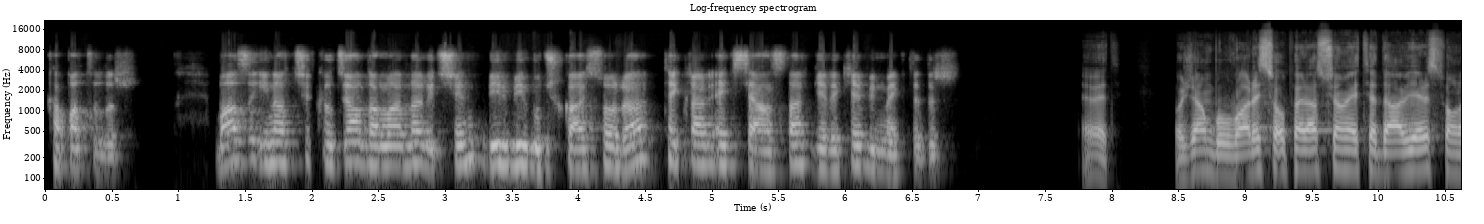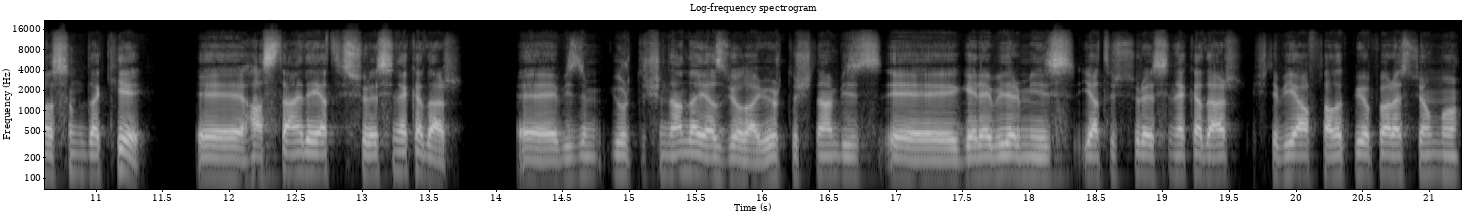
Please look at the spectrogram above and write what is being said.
kapatılır. Bazı inatçı kılcal damarlar için bir, bir buçuk ay sonra tekrar ek seanslar gerekebilmektedir. Evet. Hocam bu varis operasyon ve tedavileri sonrasındaki e, hastanede yatış süresi ne kadar? E, bizim yurt dışından da yazıyorlar. Yurt dışından biz e, gelebilir miyiz? Yatış süresi ne kadar? İşte bir haftalık bir operasyon mu?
